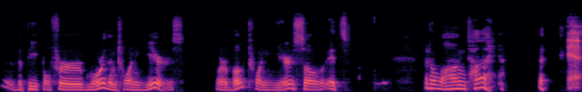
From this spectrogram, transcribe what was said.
the people for more than 20 years or about 20 years. So it's been a long time. yeah.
